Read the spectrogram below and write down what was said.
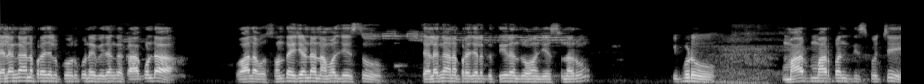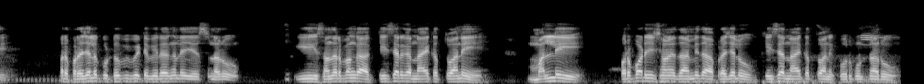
తెలంగాణ ప్రజలు కోరుకునే విధంగా కాకుండా వాళ్ళ సొంత ఎజెండాను అమలు చేస్తూ తెలంగాణ ప్రజలకు తీరం ద్రోహం చేస్తున్నారు. ఇప్పుడు మార్పు మార్పుని తీసుకొచ్చి మరి ప్రజలకు టోపీ పెట్టే విధంగానే చేస్తున్నారు. ఈ సందర్భంగా కేసీఆర్ గారి నాయకత్వాన్ని మళ్ళీ పొరపాటు చేసిన దాని మీద ప్రజలు కేసీఆర్ నాయకత్వాన్ని కోరుకుంటున్నారు.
